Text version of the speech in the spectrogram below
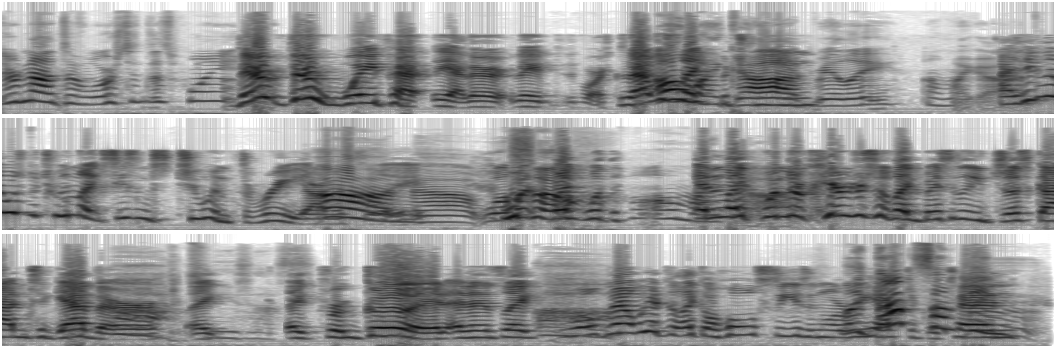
They're not divorced at this point. they're they're way past. Yeah, they're they've divorced because that was oh like my between. god! Really? Oh my god! I think that was between like seasons two and three. Honestly. Oh no! Well, When- so like, with- oh my and like when their characters have like basically just gotten together, Oh, like Jesus. like for good, and it's like, well, now we have to like a whole season where like we have to pretend. something.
